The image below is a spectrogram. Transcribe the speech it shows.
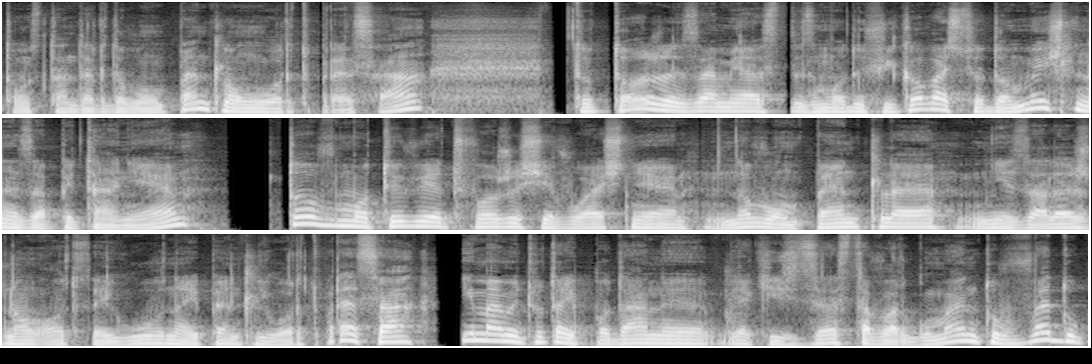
tą standardową pętlą WordPressa, to to, że zamiast zmodyfikować to domyślne zapytanie, to w motywie tworzy się właśnie nową pętlę, niezależną od tej głównej pętli WordPressa i mamy tutaj podany jakiś zestaw argumentów, według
